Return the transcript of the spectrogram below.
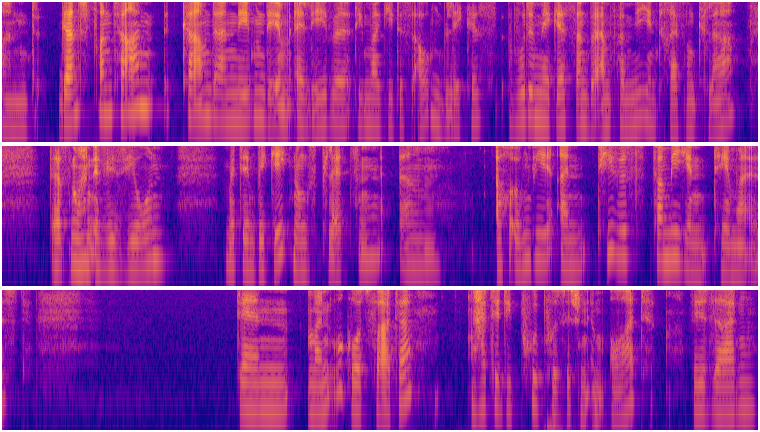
Und ganz spontan kam dann neben dem Erlebe die Magie des Augenblickes, wurde mir gestern bei einem Familientreffen klar, dass meine Vision mit den Begegnungsplätzen ähm, auch irgendwie ein tiefes Familienthema ist. Denn mein Urgroßvater hatte die Pool Position im Ort, will sagen,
